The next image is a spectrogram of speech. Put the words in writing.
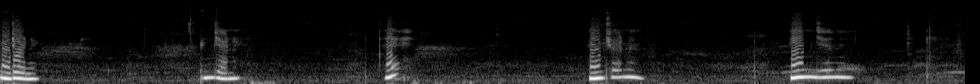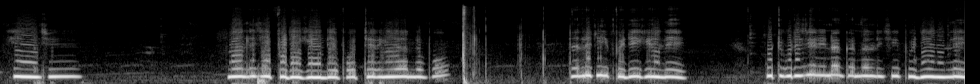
എന്താണ്? നല്ല ചീപ്പിടിക്കില്ലേ പൊത്തിറങ്ങി വന്നപ്പോ? നല്ല ചീപ്പടിയൊക്കെയല്ലേ കുട്ടി കുട്ടി ചെടിനൊക്കെ നല്ല ചീപ്പിടിയല്ലേ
